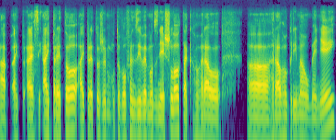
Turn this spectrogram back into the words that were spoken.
a aj, aj, aj, preto, aj preto, že mu to v ofenzíve moc nešlo, tak ho hral, uh, hral ho Grimau menej.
